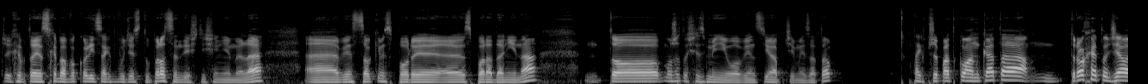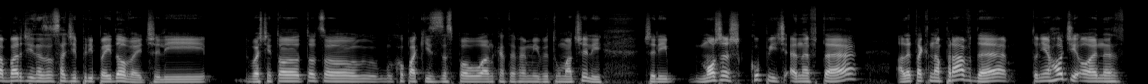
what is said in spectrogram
czy chyba to jest chyba w okolicach 20%, jeśli się nie mylę, e, więc całkiem spory, e, spora danina, to może to się zmieniło, więc nie łapcie mnie za to. Tak w przypadku Ankata trochę to działa bardziej na zasadzie prepaidowej, czyli właśnie to, to co chłopaki z zespołu Uncut FM mi wytłumaczyli, czyli możesz kupić NFT, ale tak naprawdę to nie chodzi o NFT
